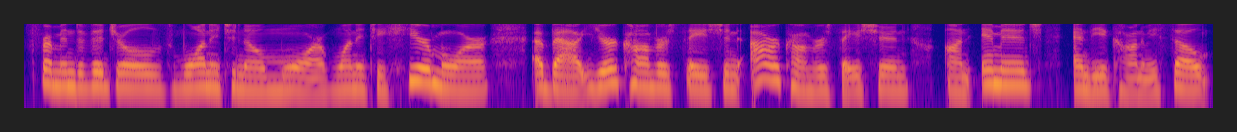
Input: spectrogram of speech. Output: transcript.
from individuals wanting to know more, wanting to hear more about your conversation, our conversation on image and the economy. So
